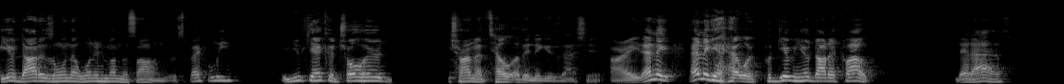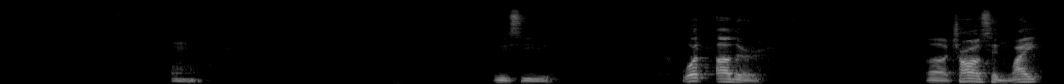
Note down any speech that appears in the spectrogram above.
"Your daughter's the one that wanted him on the song. Respectfully, you can't control her, trying to tell other niggas that shit. All right, that nigga, that nigga had was giving your daughter clout. That ass. Mm. Let me see. What other? Uh, Charleston White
